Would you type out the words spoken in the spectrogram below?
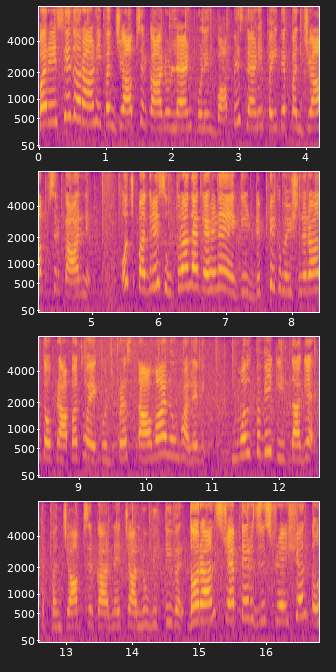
ਪਰ ਇਸੇ ਦੌਰਾਨ ਹੀ ਪੰਜਾਬ ਸਰਕਾਰ ਨੂੰ ਲੈਂਡ ਪੁਲਿੰਗ ਵਾਪਸ ਲੈਣੀ ਪਈ ਤੇ ਪੰਜਾਬ ਸਰਕਾਰ ਨੇ ਉੱਚ ਪੱਧਰੀ ਸੂਤਰਾਂ ਦਾ ਕਹਿਣਾ ਹੈ ਕਿ ਡਿਪਟੀ ਕਮਿਸ਼ਨਰਾਂ ਤੋਂ ਪ੍ਰਾਪਤ ਹੋਏ ਕੁਝ ਪ੍ਰਸਤਾਵਾਂ ਨੂੰ ਹਾਲੇ ਵੀ ਮੁਲਤਵੀ ਕੀਤਾ ਗਿਆ ਤੇ ਪੰਜਾਬ ਸਰਕਾਰ ਨੇ ਚਾਲੂ ਵਿੱਤੀ ਵਰ ਦੌਰਾਨ ਸਟੈਪ ਤੇ ਰਜਿਸਟ੍ਰੇਸ਼ਨ ਤੋਂ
